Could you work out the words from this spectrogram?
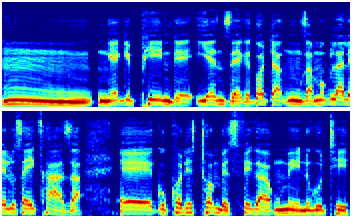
Mm ngeke iphinde yenzeke kodwa ngizama ukulalela usayichaza eh kukhona isithombe sifikayo kumina ukuthi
